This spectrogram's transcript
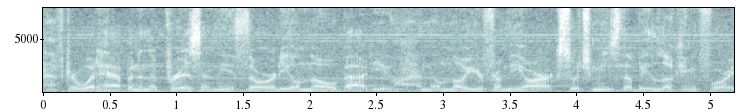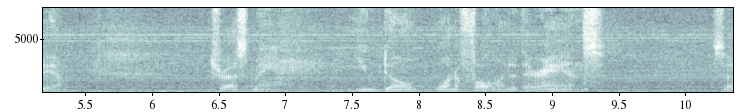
after what happened in the prison, the Authority will know about you, and they'll know you're from the Arks, which means they'll be looking for you. Trust me, you don't want to fall into their hands. So,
